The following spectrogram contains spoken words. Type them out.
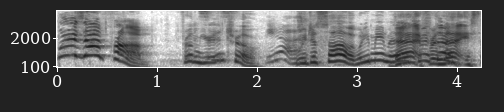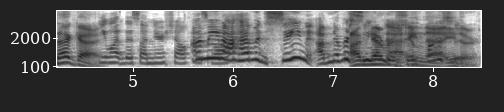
Where's that from? From your is- intro. yeah. We just saw it. What do you mean, man? That It's right from there. that, it's that guy. You want this on your shelf? I mean, well? I haven't seen it. I've never I've seen never that in seen that person. either.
